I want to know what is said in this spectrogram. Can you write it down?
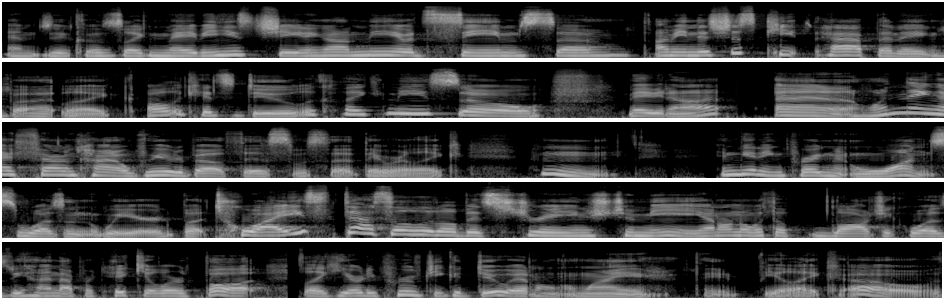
And Zuko's like, maybe he's cheating on me. It would seem so. I mean, this just keeps happening, but like all the kids do look like me, so maybe not. And one thing I found kind of weird about this was that they were like, hmm, him getting pregnant once wasn't weird, but twice? That's a little bit strange to me. I don't know what the logic was behind that particular thought. Like, he already proved he could do it. I don't know why they'd be like, oh,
